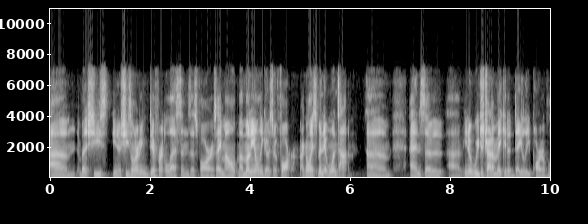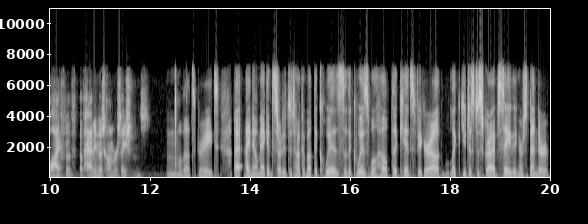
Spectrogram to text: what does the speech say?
Um, but she's, you know, she's learning different lessons as far as, hey, my my money only goes so far. I can only spend it one time. Um, and so, uh, you know, we just try to make it a daily part of life of, of having those conversations. Mm, well, that's great. I, I, know Megan started to talk about the quiz, so the quiz will help the kids figure out, like you just described, saving or spender.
